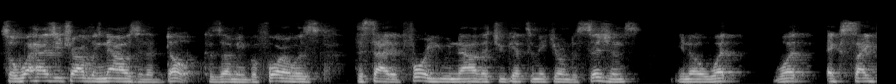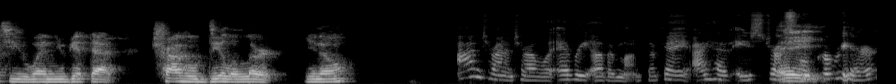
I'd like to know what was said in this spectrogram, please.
So what has you traveling now as an adult? Because I mean, before it was decided for you. Now that you get to make your own decisions, you know what what excites you when you get that travel deal alert? You know? I'm trying to travel every other month, okay? I have a stressful Hey. career,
